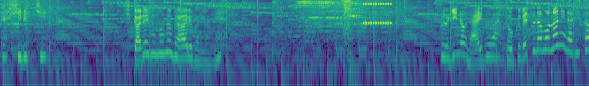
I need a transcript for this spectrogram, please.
て響き。惹かれるものがあるわよね。次のライブは特別なものになりそう。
